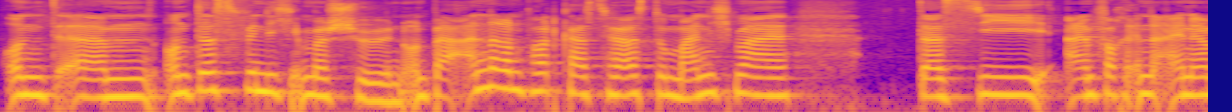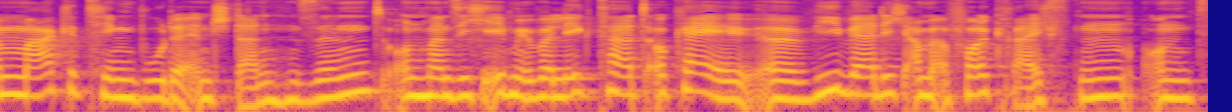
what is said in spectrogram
Und, ähm, und das finde ich immer schön. Und bei anderen Podcasts hörst du manchmal dass sie einfach in einer Marketingbude entstanden sind und man sich eben überlegt hat, okay, äh, wie werde ich am erfolgreichsten und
